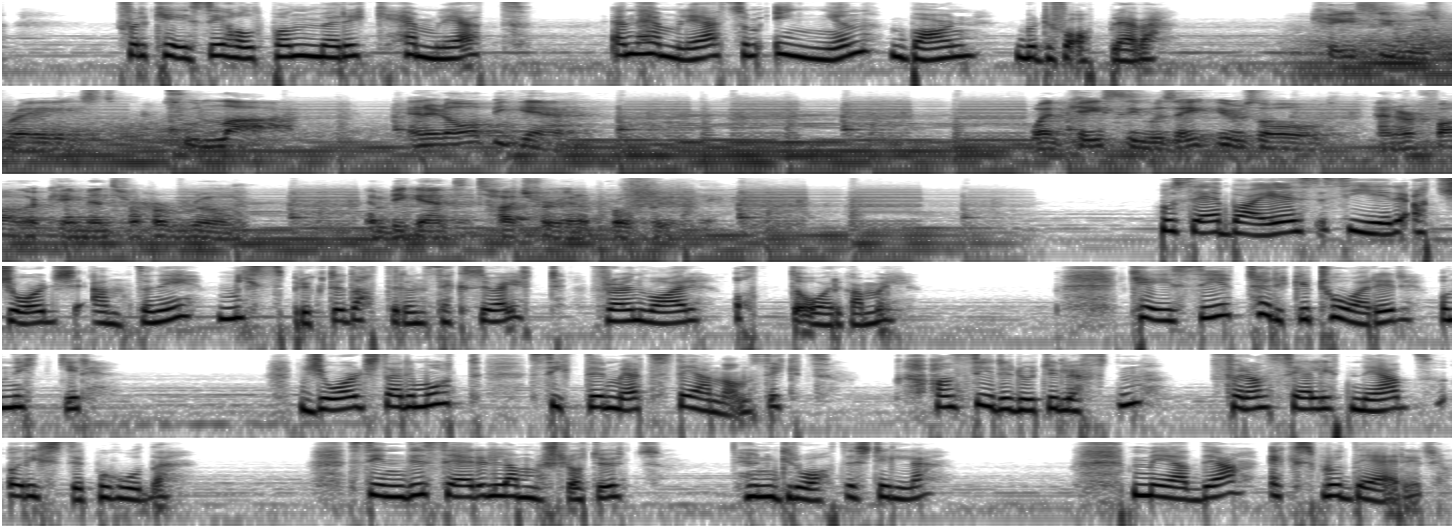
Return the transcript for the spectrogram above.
for Casey holdt på en mørk hemmelighet, en hemmelighet som ingen barn burde få oppleve. Casey was raised to lie, and it all began when Casey was eight years old and her father came into her room and began to touch her inappropriately. José Baez sier at George Anthony misbrukte datteren seksuelt fra hun var åtte år gammel. Casey tørker tårer og nikker. George derimot sitter med et stenansikt. Han stirrer ut i løften, før han ser litt ned og rister på hodet. Cindy ser lamslått ut. Hun gråter stille. Media eksploderer.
